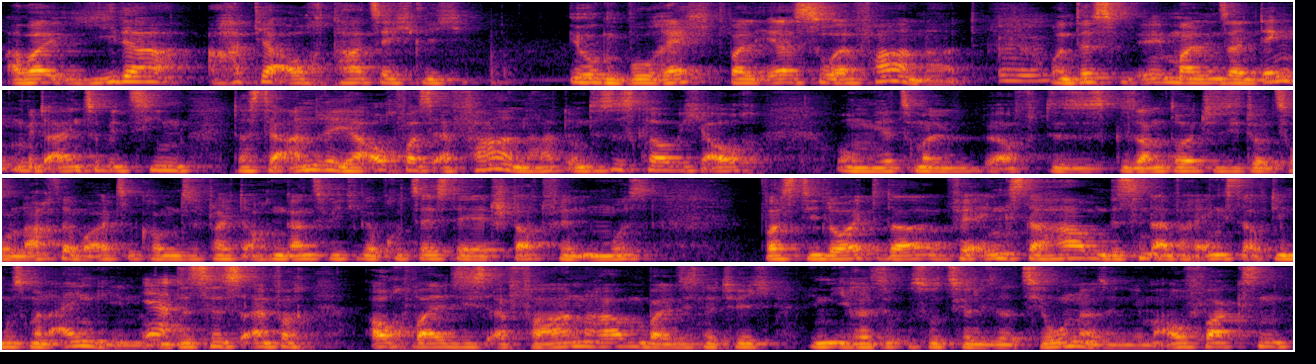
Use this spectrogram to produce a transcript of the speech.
Aber jeder hat ja auch tatsächlich irgendwo recht, weil er es so erfahren hat. Mhm. Und das mal in sein Denken mit einzubeziehen, dass der andere ja auch was erfahren hat. Und das ist, glaube ich, auch, um jetzt mal auf diese gesamtdeutsche Situation nach der Wahl zu kommen, das ist vielleicht auch ein ganz wichtiger Prozess, der jetzt stattfinden muss was die Leute da für Ängste haben, das sind einfach Ängste, auf die muss man eingehen. Ja. Und das ist einfach, auch weil sie es erfahren haben, weil sie es natürlich in ihrer Sozialisation, also in ihrem Aufwachsen,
